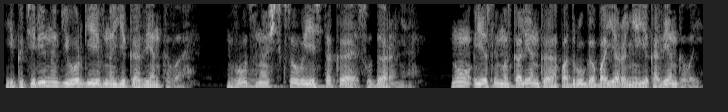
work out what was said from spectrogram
Екатерина Георгиевна Яковенкова. Вот, значит, кто вы есть такая, сударыня. Ну, если Москаленко – подруга боярыни Яковенковой,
